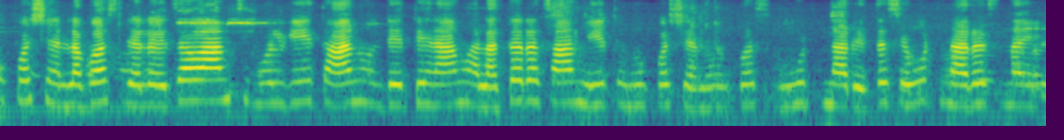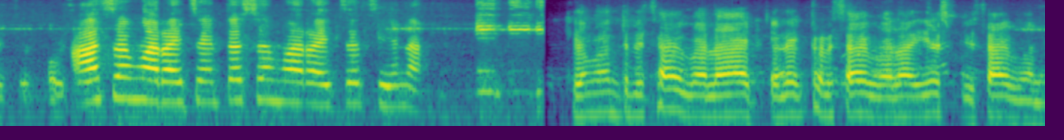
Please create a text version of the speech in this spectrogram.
उपोषणला बसलेलो आहे. जेव्हा आमची मुलगी इथं आणून देते ना आम्हाला तरच आम्ही इथून उपोषण बस उठणार आहे. तसे उठणारच नाही. असं मारायचं आणि तसं मारायचंच आहे ना. मुख्यमंत्री साहेबाला कलेक्टर साहेबाला एस पी साहेबाला.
